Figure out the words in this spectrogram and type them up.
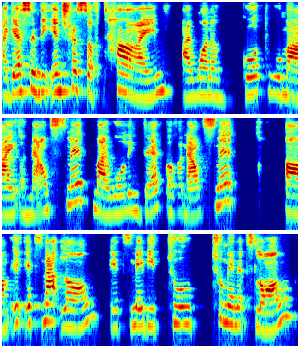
I guess in the interest of time, I want to go through my announcement, my rolling deck of announcement. Um, it, it's not long, it's maybe two, two minutes long.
